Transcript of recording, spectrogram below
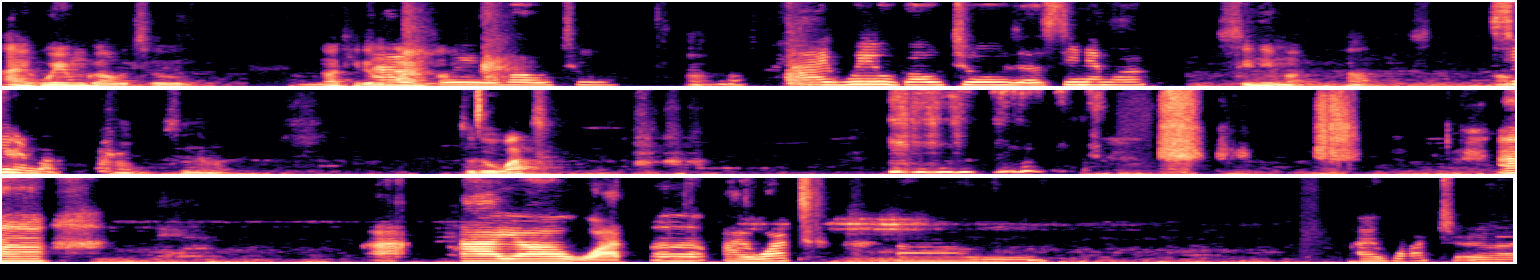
I will go to. Thì đúng I will go to. Uh. I will go to the cinema. cinema. Uh, okay. Cinema. Uh, cinema. To do what? Uh, I, I uh, what uh, I watch um, I watch uh,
